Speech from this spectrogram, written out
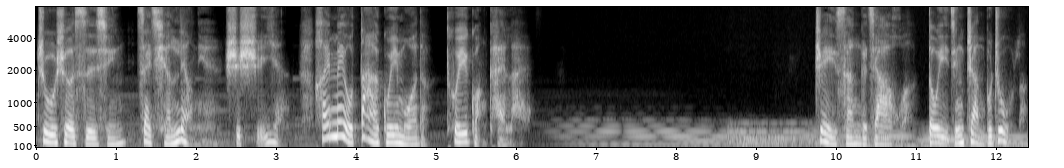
注射死刑在前两年是实验，还没有大规模的推广开来。这三个家伙都已经站不住了，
